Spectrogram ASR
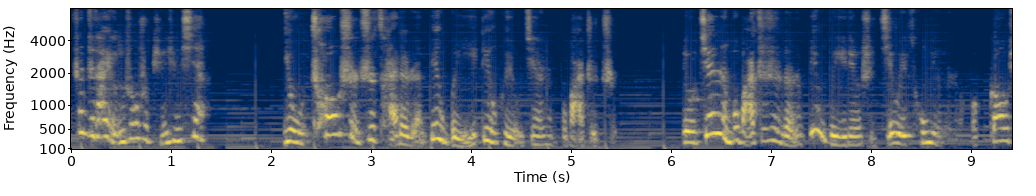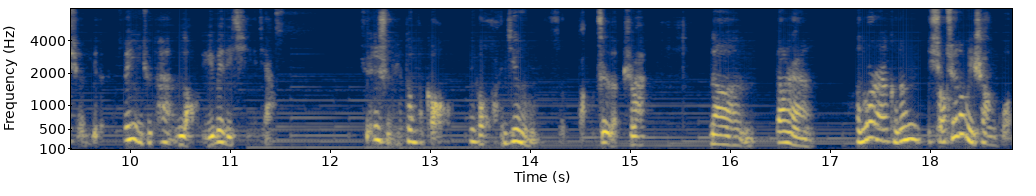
甚至它有的时候是平行线。有超世之才的人，并不一定会有坚韧不拔之志；有坚韧不拔之志的人，并不一定是极为聪明的人和高学历的人。所以你去看老一辈的企业家，学历水平都不高，那个环境所导致的，是吧？那当然，很多人可能小学都没上过。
